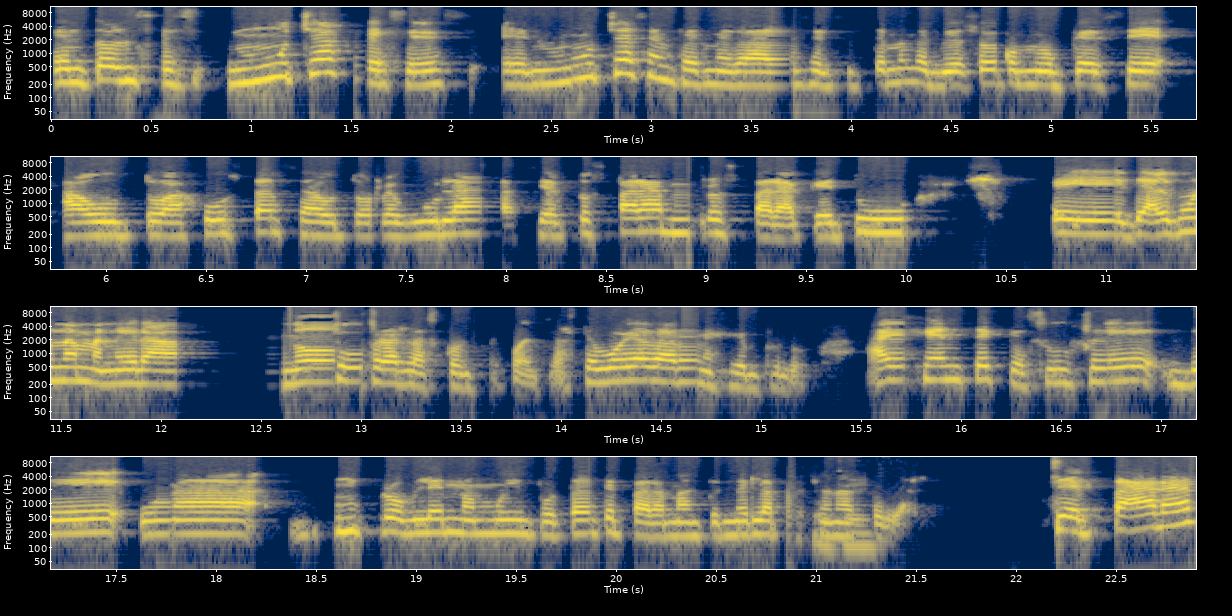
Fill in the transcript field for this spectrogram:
Entonces, muchas veces, en muchas enfermedades, el sistema nervioso como que se autoajusta, se autorregula a ciertos parámetros para que tú, eh, de alguna manera, no sufras las consecuencias. Te voy a dar un ejemplo. Hay gente que sufre de una, un problema muy importante para mantener la presión arterial. Se paran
